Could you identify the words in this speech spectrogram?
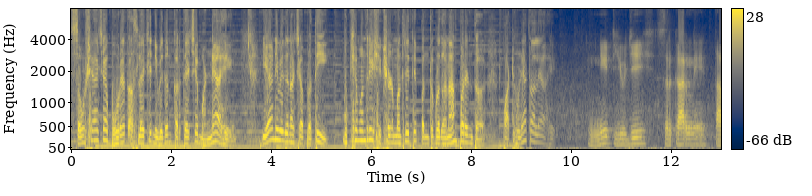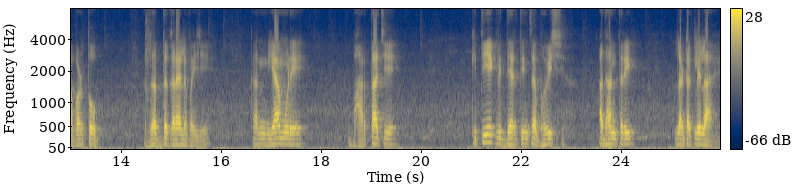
संशयाच्या भोऱ्यात असल्याचे निवेदनकर्त्याचे म्हणणे आहे. या निवेदनाच्या प्रती मुख्यमंत्री शिक्षण मंत्री ते पंतप्रधानांपर्यंत पाठविण्यात आल्या आहे. नीट यू जी सरकारने ताबडतोब रद्द करायला पाहिजे. कारण यामुळे भारताचे किती एक विद्यार्थींचं भविष्य अधांतरी लटकलेलं आहे.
